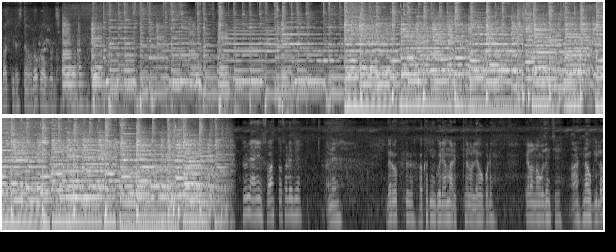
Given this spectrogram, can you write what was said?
બાકી રસ્તામાં રોકાવું પડશે. શ્વાસ તો ચડે છે અને દર વખત વખતની ઘોડે અમારે થેલો લેવો પડે થેલાનો વજન છે આઠ નવ કિલો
